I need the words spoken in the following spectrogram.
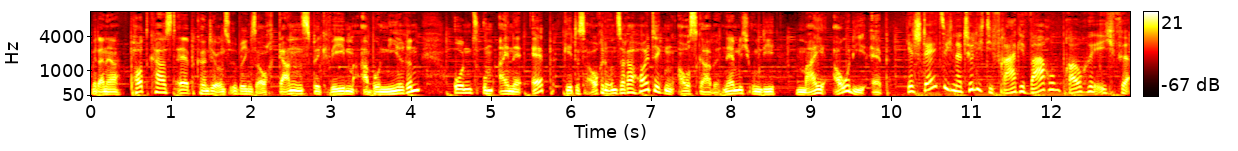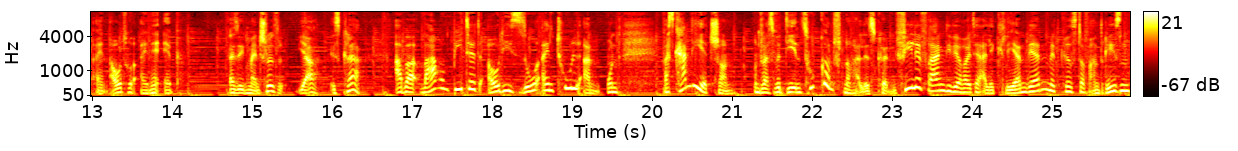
Mit einer Podcast-App könnt ihr uns übrigens auch ganz bequem abonnieren. Und um eine App geht es auch in unserer heutigen Ausgabe, nämlich um die My Audi App. Jetzt stellt sich natürlich die Frage, warum brauche ich für ein Auto eine App? Also ich meine Schlüssel, ja, ist klar. Aber warum bietet Audi so ein Tool an? Und was kann die jetzt schon? Und was wird die in Zukunft noch alles können? Viele Fragen, die wir heute alle klären werden mit Christoph Andresen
